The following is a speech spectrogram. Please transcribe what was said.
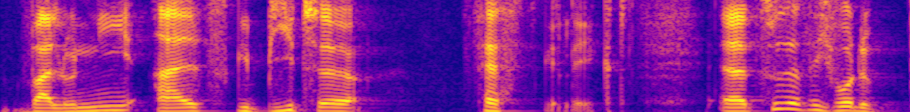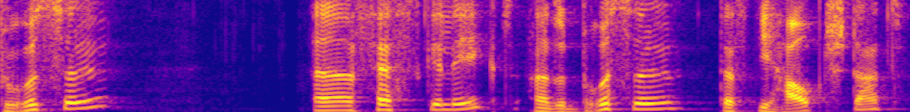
Wallonie als Gebiete festgelegt. Äh, zusätzlich wurde Brüssel äh, festgelegt, also Brüssel, das ist die Hauptstadt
